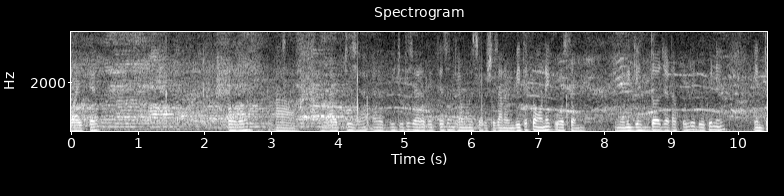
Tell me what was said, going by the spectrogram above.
ওয়াইফের কবর আর লাইভটি ভিডিওটি যারা দেখতেছেন, কেমন হয়েছে অবশ্যই জানাবেন। ভিতরটা অনেক ওসম মানে গেট দরজাটা খুলে ঢুকিনি, কিন্তু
